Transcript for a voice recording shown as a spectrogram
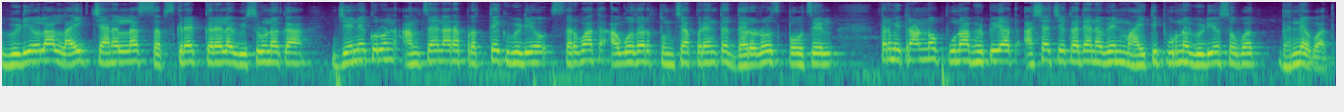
व्हिडिओला लाईक चॅनलला सबस्क्राईब करायला विसरू नका. जेणेकरून आमचा येणारा प्रत्येक व्हिडिओ सर्वात अगोदर तुमच्यापर्यंत दररोज पोहोचेल. तर मित्रांनो पुन्हा भेटूयात अशाच एखाद्या नवीन माहितीपूर्ण व्हिडिओसोबत धन्यवाद.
